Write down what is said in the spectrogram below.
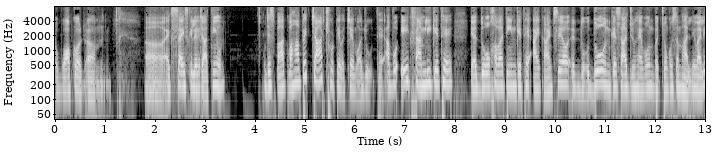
वॉक और एक्सरसाइज um, uh, के लिए जाती हूँ जिस पाक वहाँ पे चार छोटे बच्चे मौजूद थे। अब वो एक फैमिली के थे या दो खातन के थे आई कांट से और दो, दो उनके साथ जो है वो उन बच्चों को संभालने वाले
